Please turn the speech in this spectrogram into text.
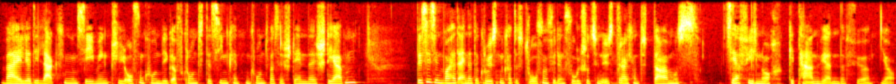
weil ja die Lacken im Seewinkel offenkundig aufgrund der sinkenden Grundwasserstände sterben. Das ist in Wahrheit eine der größten Katastrophen für den Vogelschutz in Österreich und da muss sehr viel noch getan werden dafür. Ja.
